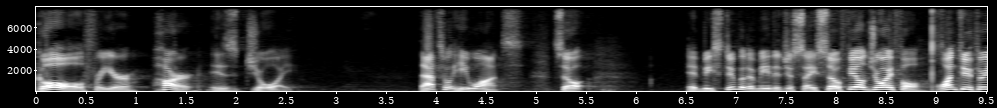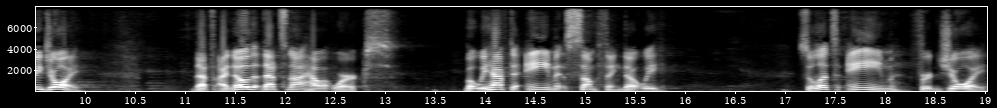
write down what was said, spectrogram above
goal for your heart is joy. That's what He wants. So it'd be stupid of me to just say, so feel joyful. One, two, three, joy. That's, I know that that's not how it works, but we have to aim at something, don't we? So let's aim for joy.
